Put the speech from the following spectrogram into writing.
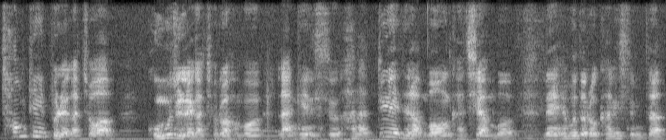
청테이프 레가처와 고무줄 레가처로 한번 랑겐스 하나 듀엣을 한번 같이 한번 네 해보도록 하겠습니다.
